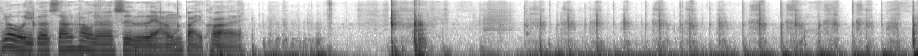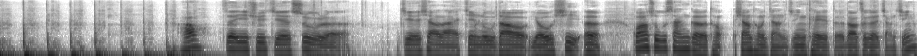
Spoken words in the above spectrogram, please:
又一个三号呢是两百块。好，这一区结束了，接下来进入到游戏二，刮出三个同相同奖金，可以得到这个奖金。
